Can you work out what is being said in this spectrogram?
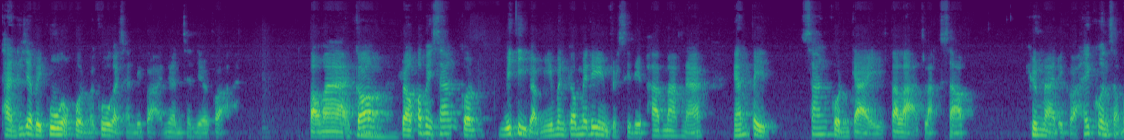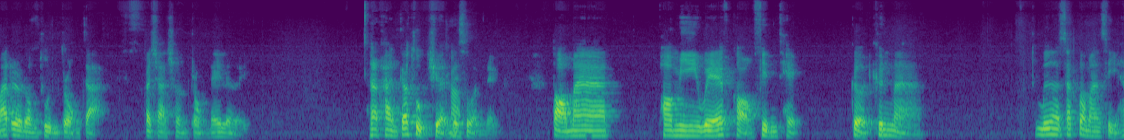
แทนที่จะไปกู้กับคนมากู้กับฉันดีกว่าเงินฉันเยอะกว่า ต่อมาก็เราก็ไปสร้างกลวิธีแบบนี้มันก็ไม่ได้มีประสิทธิภาพมากนะงั้นไปสร้างกลไกตลาดหลักทรัพย์ ขึ้นมาดีกว่าให้คนสามารถระดมทุนตรงจาก ประชาชนตรงได้เลยธนาคารก็ถูกเฉือนไปส่วนหนึ่ง ต่อมาพอมีเวฟของฟินเทคเกิดขึ้นมา เมื่อสักประมาณ4ีห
